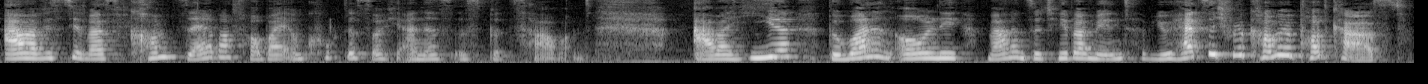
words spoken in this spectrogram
aber wisst ihr was? Kommt selber vorbei und guckt es euch an. Es ist bezaubernd. Aber hier, the one and only, Maren Söd hier bei mir Interview. Herzlich willkommen im Podcast.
